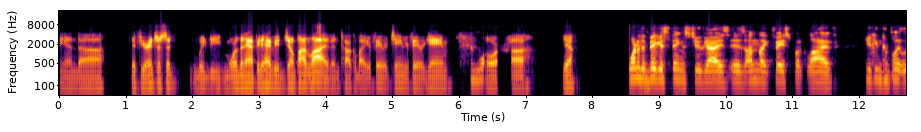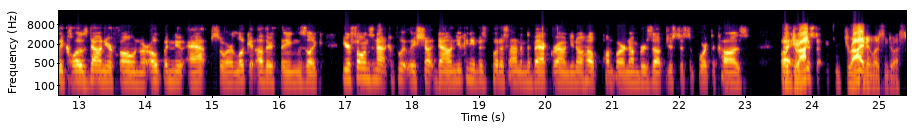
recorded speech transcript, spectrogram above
And uh, if you're interested, we'd be more than happy to have you jump on live and talk about your favorite team, your favorite game, wh- or uh, yeah. one of the biggest things too, guys, is unlike Facebook Live, you can completely close down your phone or open new apps or look at other things. Like your phone's not completely shut down. You can even put us on in the background, you know, help pump our numbers up just to support the cause. Or But drive. just drive and listen to us.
